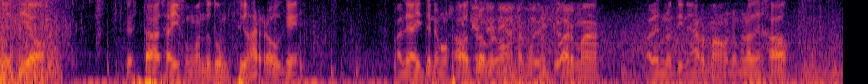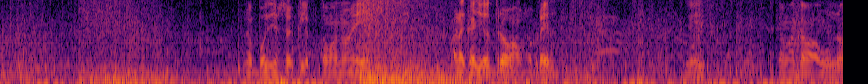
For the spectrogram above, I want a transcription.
Oye, tío. ¿Qué estás ahí? ¿Fumándote un cigarro o qué? Vale, ahí tenemos a otro, pero vamos a coger su arma. Vale, no tiene arma o no me lo ha dejado. No he podido ser cleptómano ahí. Vale, que hay otro, vamos a por él. ¿Veis? Que ha matado a uno.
